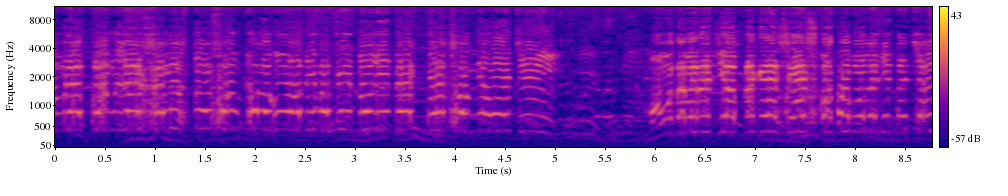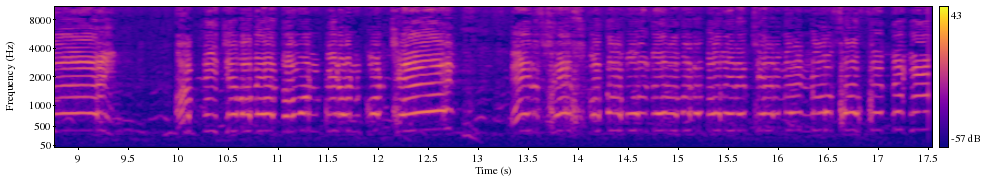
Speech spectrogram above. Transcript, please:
আমরা বাংলার সমস্ত সংখ্যালঘু আদিবাসী দলিত এক একসঙ্গে হয়েছি মমতা ব্যানার্জি আপনাকে শেষ কথা বলে যেতে চাই আপনি যেভাবে দমন পীড়ন করছেন এর শেষ কথা বলবে আমার দলের চেয়ারম্যান নৌসাদ সিদ্দিকী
